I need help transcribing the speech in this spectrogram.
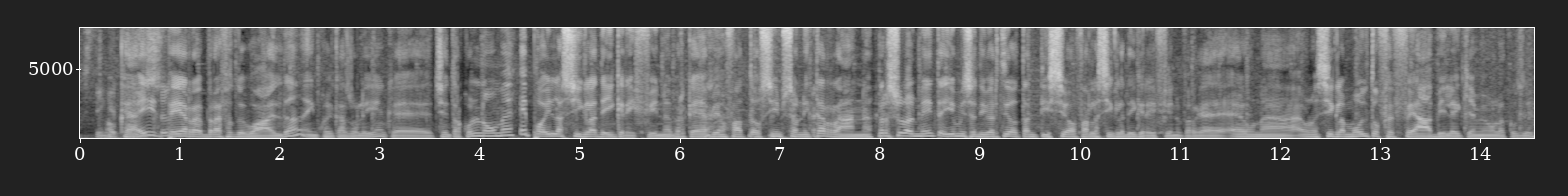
Sting ok, Police. per Breath of the Wild, in quel caso lì, che c'entra col nome. E poi la sigla dei Griffin, perché abbiamo fatto Simpson Run. Personalmente io mi sono divertito tantissimo a fare la sigla dei Griffin, perché è una, è una sigla molto feffeabile, chiamiamola così.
